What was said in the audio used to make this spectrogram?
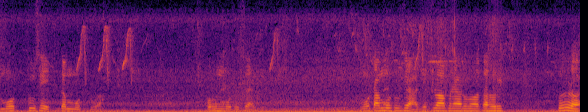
આ મોટું છે, એકદમ મોટું આ. બહુ મોટું છે આ મોટા મોટું છે, આ જેટલો આપણે આડું હતા હોરી તોડ્યો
